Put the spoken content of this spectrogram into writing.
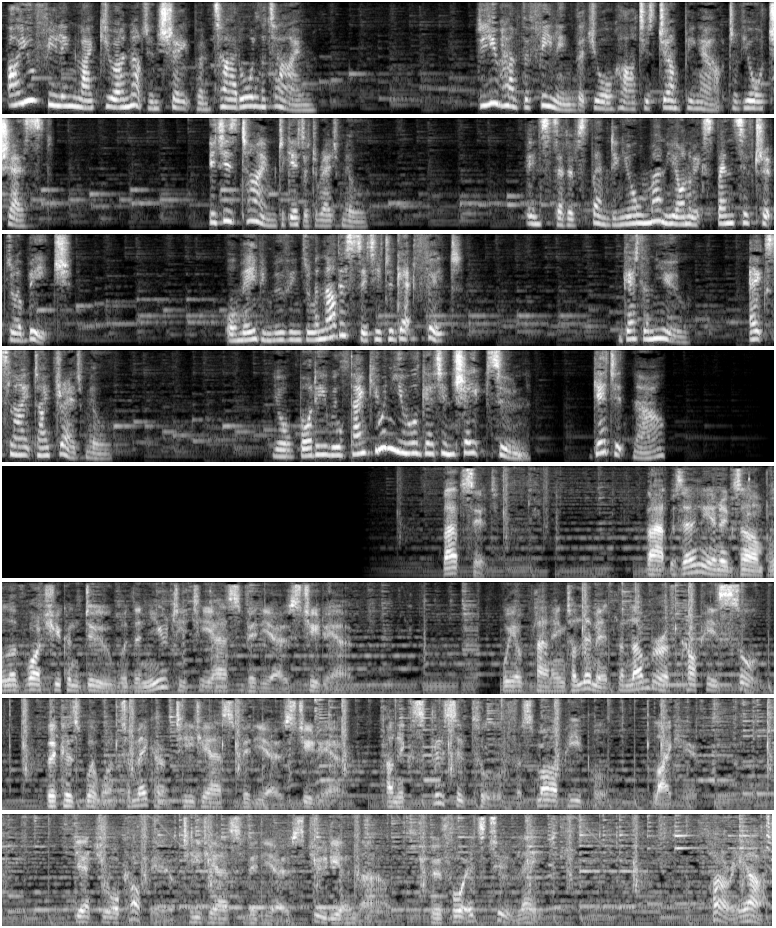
Are you feeling like you are not in shape and tired all the time? Do you have the feeling that your heart is jumping out of your chest? It is time to get a treadmill. Instead of spending your money on an expensive trip to a beach, or maybe moving to another city to get fit, get the new X-Lite i treadmill. Your body will thank you and you will get in shape soon. Get it now. That's it. That was only an example of what you can do with the new TTS Video Studio. We are planning to limit the number of copies sold, because we want to make our TTS Video Studio an exclusive tool for smart people like you. Get your copy of TTS Video Studio now, before it's too late. Hurry up!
